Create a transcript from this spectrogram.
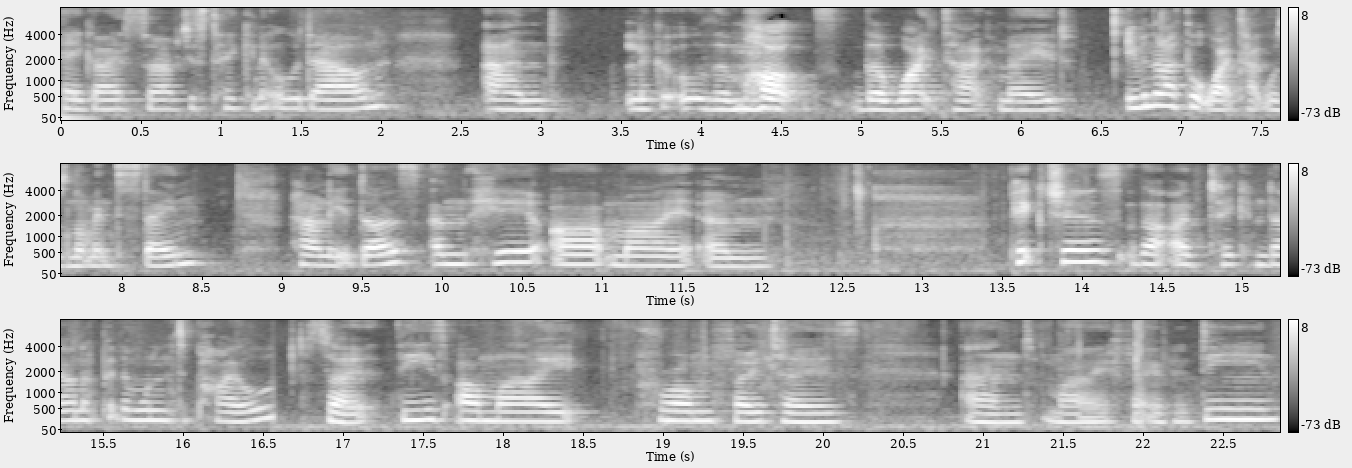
Hey guys, so I've just taken it all down and look at all the marks the white tack made. Even though I thought white tack was not meant to stain, apparently it does. And here are my um, pictures that I've taken down. I've put them all into piles. So these are my prom photos and my photo of Nadine.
